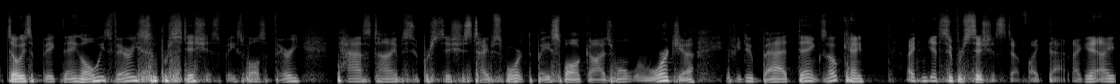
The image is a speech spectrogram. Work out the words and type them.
It's always a big thing, always very superstitious. Baseball is a very pastime, superstitious type sport. The baseball gods won't reward you if you do bad things. Okay, I can get superstitious stuff like that. I can, I,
